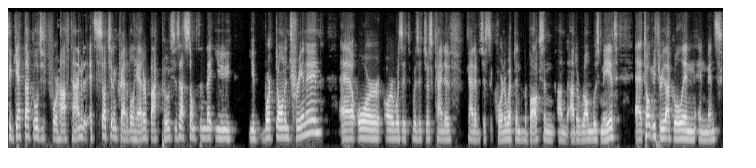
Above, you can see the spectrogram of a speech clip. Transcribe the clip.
to get that goal just before half time, and it's such an incredible header back post. Is that something that you you worked on in training? Uh, or or was it was it just kind of kind of just a corner whipped into the box and and, and a run was made? Uh, talk me through that goal in in Minsk.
